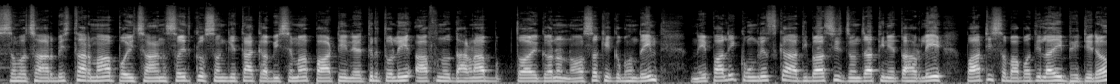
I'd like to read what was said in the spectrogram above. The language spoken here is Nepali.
समाचार विस्तारमा पहिचान सहितको संहिताका विषयमा पार्टी नेतृत्वले आफ्नो धारणा तय गर्न नसकेको भन्दै नेपाली कङ्ग्रेसका आदिवासी जनजाति नेताहरूले पार्टी सभापतिलाई भेटेर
